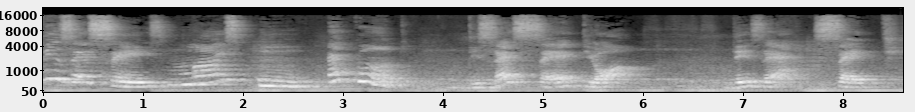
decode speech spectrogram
16 mais 1 é quanto? 17, ó. 17.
